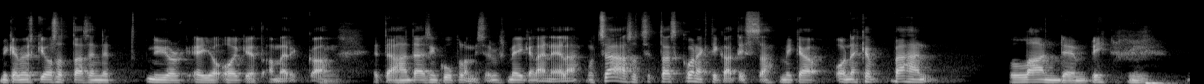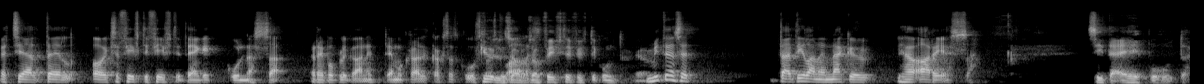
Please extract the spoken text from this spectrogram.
mikä myöskin osoittaa sen, että New York ei ole oikeat Amerikkaa. Mm. Tämähän on täysin kupla, missä esimerkiksi meikäläinen elää. Mutta sä asut sitten taas Connecticutissa, mikä on ehkä vähän landempi. Mm. Että siellä teillä, oliko se 50-50 teidänkin kunnassa republikaanit, demokraatit 2016 Kyllä, se on, se on 50-50 kunta. Joo. Miten se tämä tilanne näkyy ihan arjessa? Sitä ei puhuta.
